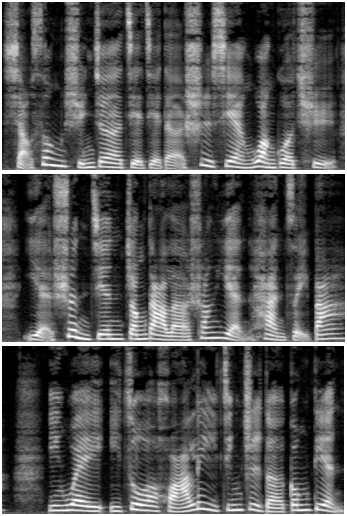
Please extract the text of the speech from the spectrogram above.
小宋循着姐姐的视线望过去，也瞬间张大了双眼和嘴巴，因为一座华丽精致的宫殿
